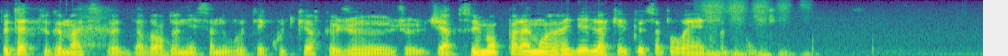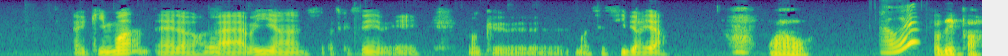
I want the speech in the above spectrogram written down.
peut-être que Max veut d'abord donner sa nouveauté coup de cœur que je je- j'ai absolument pas la moindre idée de laquelle que ça pourrait être. donc. Euh, qui moi? Alors Oui. bah oui, hein, je sais pas ce que c'est, mais donc euh, moi c'est Siberia. Waouh. Ah ouais? Attendez pas.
